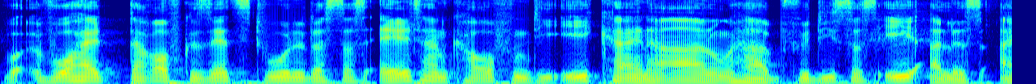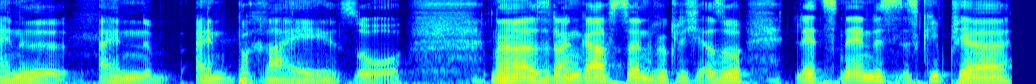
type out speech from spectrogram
wo, wo, halt darauf gesetzt wurde, dass das Eltern kaufen, die eh keine Ahnung haben, für die ist das eh alles eine, eine ein Brei, so. Na, also dann gab es dann wirklich, also letzten Endes, es gibt ja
